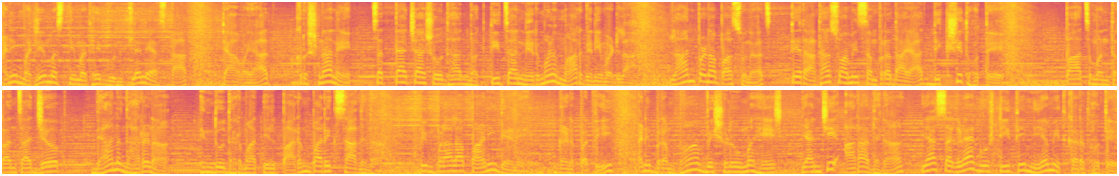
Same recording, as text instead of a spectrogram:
आणि मजेमस्तीमध्ये गुंतलेले असतात त्या वयात कृष्णाने सत्याच्या शोधात भक्तीचा निर्मळ मार्ग निवडला. लहानपणापासूनच ते राधास्वामी संप्रदायात दीक्षित होते. पाच मंत्रांचा जप ध्यानधारणा हिंदू धर्मातील पारंपरिक साधना पिंपळाला पाणी देणे गणपती आणि ब्रह्मा विष्णू महेश यांची आराधना या सगळ्या गोष्टी ते नियमित करत होते.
